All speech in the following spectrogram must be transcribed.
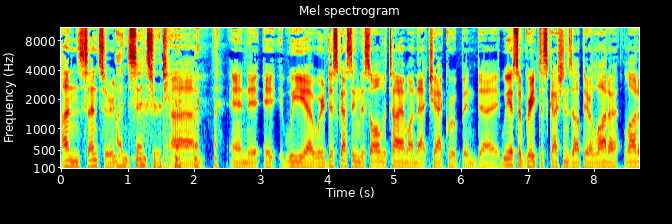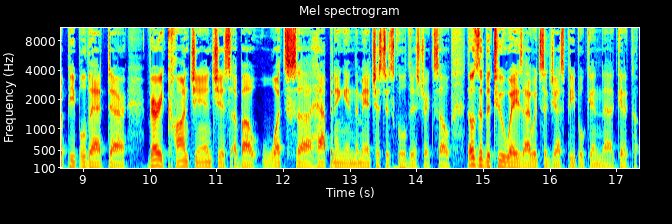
uncensored. Uncensored. um, and it, it, we uh, we're discussing this all the time on that chat group, and uh, we have some great discussions out there. A lot of a lot of people that are very conscientious about what's uh, happening in the Manchester School District. So those are the two ways I would suggest people can uh, get a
